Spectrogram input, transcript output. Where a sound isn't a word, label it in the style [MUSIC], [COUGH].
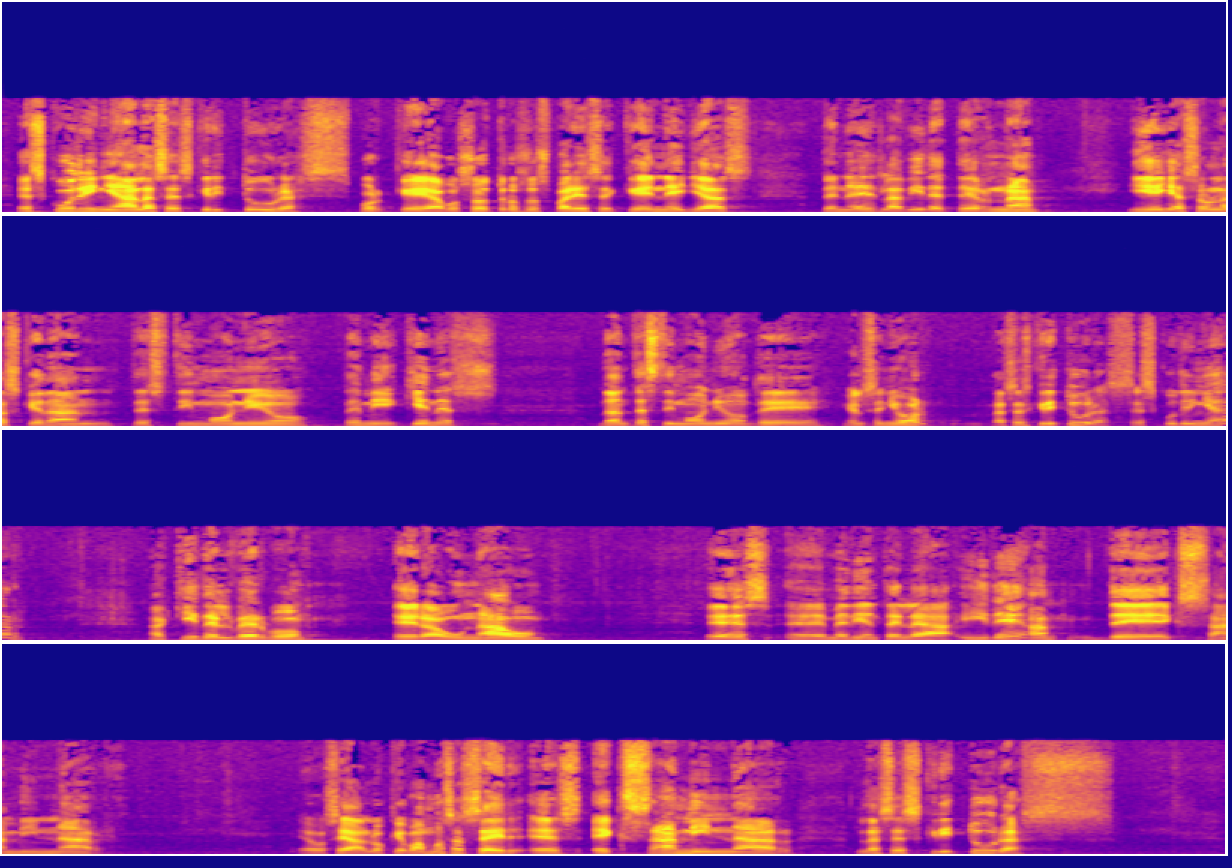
escudriñad las escrituras, porque a vosotros os parece que en ellas tenéis la vida eterna y ellas son las que dan testimonio de mí. ¿Quiénes dan testimonio de el Señor? Las escrituras, escudriñar. Aquí del verbo era unao, es eh, mediante la idea de examinar. O sea, lo que vamos a hacer es examinar las escrituras.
